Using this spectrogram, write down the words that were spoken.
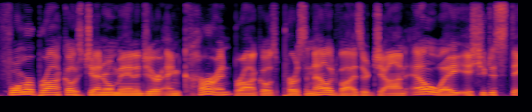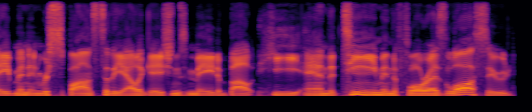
former Broncos general manager and current Broncos personnel advisor John Elway issued a statement in response to the allegations made about he and the team in the Flores lawsuit,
